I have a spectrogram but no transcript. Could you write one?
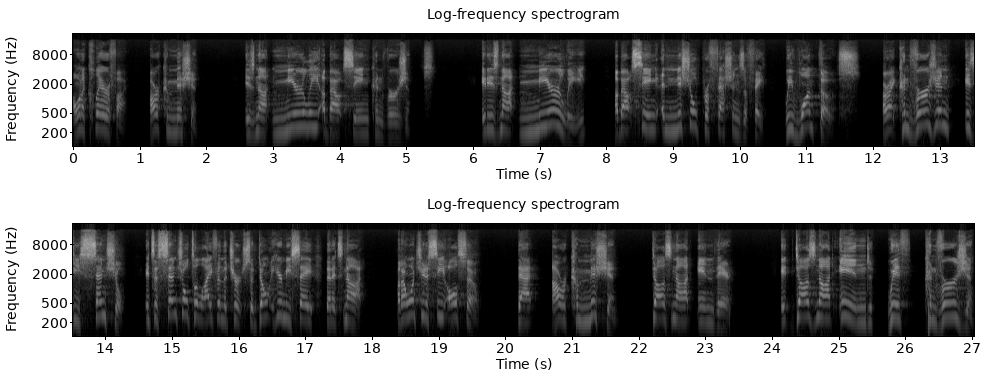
I want to clarify our commission is not merely about seeing conversions, it is not merely about seeing initial professions of faith. We want those. All right, conversion is essential. It's essential to life in the church. So don't hear me say that it's not. But I want you to see also that our commission does not end there. It does not end with conversion.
